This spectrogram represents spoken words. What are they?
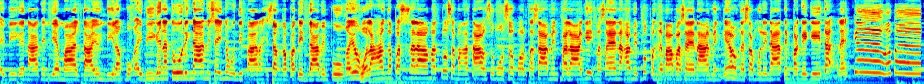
kaibigan natin. Hindi mahal tayo. Hindi lang po kaibigan na turing namin sa inyo, kundi parang isang kapatid namin po kayo. Walang hanggang pasasalamat po sa mga taong sumusuporta sa amin palagi. Masaya na kami po pag napapasaya namin kayo. Hanggang sa muli natin pagkikita. Let's go! Bye-bye!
